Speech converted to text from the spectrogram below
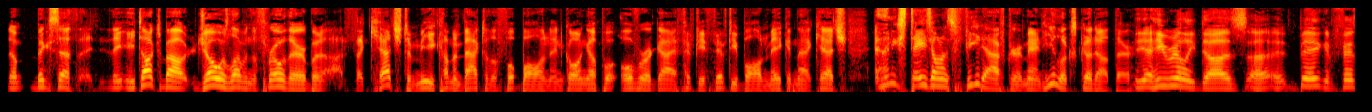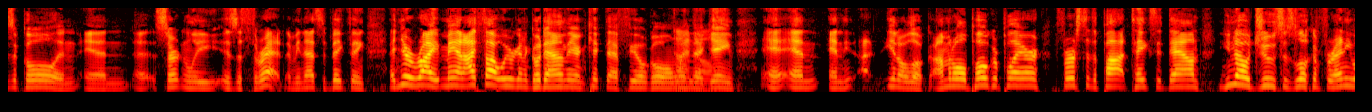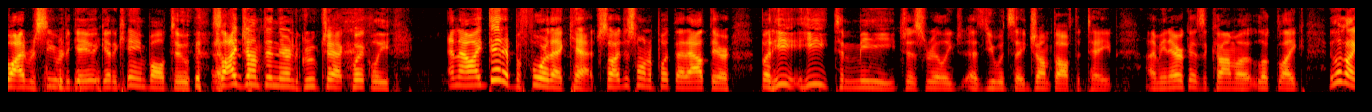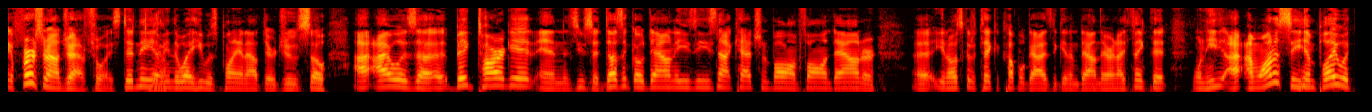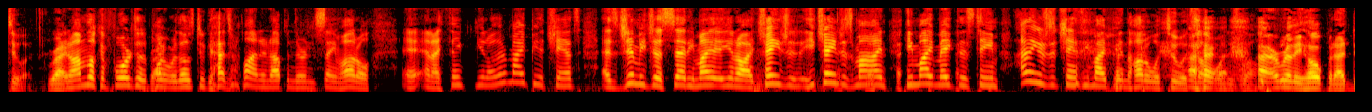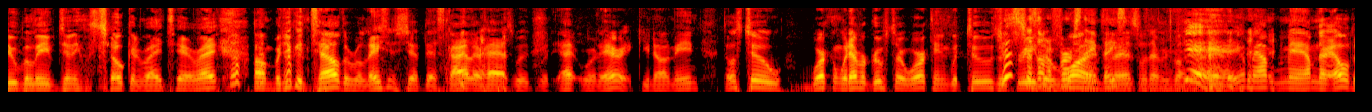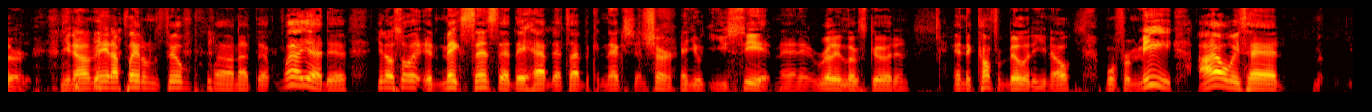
Now, Big Seth, they, he talked about Joe was loving the throw there, but uh, the catch to me, coming back to the football and, and going up over a guy, 50 50 ball, and making that catch. And then he stays on his feet after it. Man, he looks good out there. Yeah, he really does. Uh, big and physical, and and uh, certainly is a threat. I mean, that's the big thing. And you're right, man. I thought we were going to go down there and kick that field goal and I win that game. And and, and uh, you know, look, I'm an old poker player. First to the pot takes it down. You know, Juice is looking for any wide receiver to get, get a game ball to. So I jumped in there in the group chat quickly. And now I did it before that catch, so I just want to put that out there. But he, he to me, just really, as you would say, jumped off the tape. I mean, Eric Ezukanma looked like he looked like a first round draft choice, didn't he? Yeah. I mean, the way he was playing out there, Juice. So I, I was a big target, and as you said, doesn't go down easy. He's not catching the ball and falling down or uh, you know, it's going to take a couple guys to get him down there, and I think that when he, I, I want to see him play with Tua. Right. You know, I'm looking forward to the Right. point where those two guys are lining up and they're in the same huddle, and, and I think you know there might be a chance, as Jimmy just said, he might, you know, I changed it. He changed his mind. he might make this team. I think there's a chance he might be in the huddle with Tua at some point as well. I really hope, and I do believe Jimmy was joking right there, right? Um, but you can tell the relationship that Skylar has with with, with Eric. You know what I mean? Those two working whatever groups they're working with twos or threes just on or a first name ones, man. basis with everybody. Yeah, I mean, I'm, man, I'm their elder. You know what I mean? I played on the field. Well, not that. Well, yeah, I did. You know, so it, it makes sense that they have that type of connection. Sure. And you you see it, man. It really looks good, and and the comfortability. You know, well for me, I always had.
